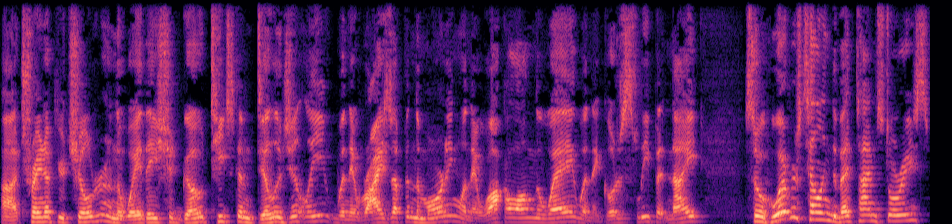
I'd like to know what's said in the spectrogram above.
Uh, train up your children in the way they should go. Teach them diligently when they rise up in the morning, when they walk along the way, when they go to sleep at night. So whoever's telling the bedtime stories,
